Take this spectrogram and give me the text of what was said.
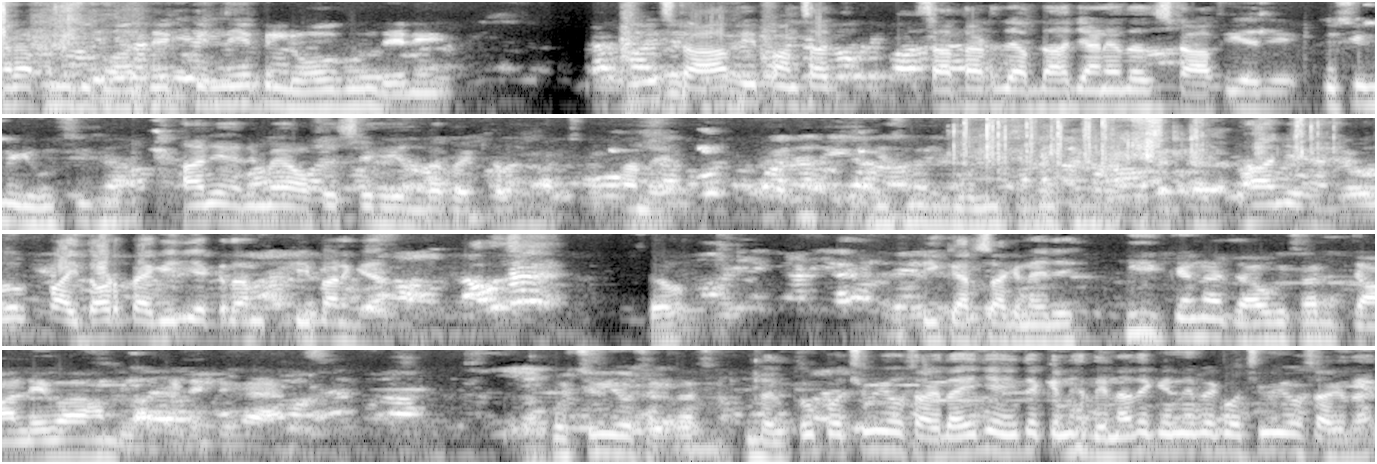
ਸਰ ਆਪਣੀ ਦੁਕਾਨ ਤੇ ਕਿੰਨੇ ਕੁ ਲੋਕ ਹੁੰਦੇ ਨੇ? ਸਟਾਫ ਹੀ 5 7 7 8 ਜਾਂ 10 ਜਾਣਿਆਂ ਦਾ ਸਟਾਫ ਹੀ ਹੈ ਜੀ। ਤੁਸੀਂ ਮੌਜੂਦ ਸੀ ਸਰ ਹਾਂਜੀ ਹਾਂਜੀ ਮੈਂ ਆਫਿਸ 'ਚ ਹੀ ਅੰਦਰ ਬੈਠਾ ਹਾਂ। ਹਾਂਜੀ। ਜਿਸ ਨੂੰ ਗੋਲੀ ਚੱਲੀ ਹਾਂਜੀ ਹਾਂਜੀ ਉਹ ਭਾਈ ਦੌੜ ਪੈ ਗਈ ਜੀ ਇੱਕਦਮ ਕੀ ਬਣ ਗਿਆ। ਚਲੋ ਕੀ ਕਰ ਸਕਨੇ ਜੀ? ਕੀ ਕਹਿਣਾ ਚਾਹੋਗੇ ਸਰ? ਜਾਨਲੇਵਾ ਹਮਲਾ ਤੁਹਾਡੇ ਤੇ ਹੋਇਆ। ਕੁਝ ਵੀ ਹੋ ਸਕਦਾ ਸੀ। ਬਿਲਕੁਲ ਕੁਝ ਵੀ ਹੋ ਸਕਦਾ ਹੈ ਜੀ ਅਸੀਂ ਤੇ ਕਿੰਨੇ ਦਿਨਾਂ ਦੇ ਕਿੰਨੇ ਵੇ ਕੁਝ ਵੀ ਹੋ ਸਕਦਾ। ਹੈ।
